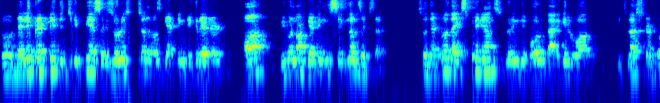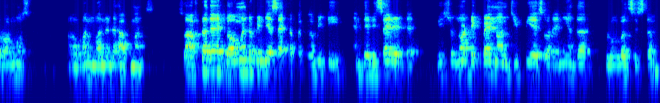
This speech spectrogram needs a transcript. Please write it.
so deliberately the GPS resolution was getting degraded or we were not getting the signals itself. So that was the experience during the whole Kargil war, which lasted for almost uh, one, one and a half months. So after that, government of India set up a committee and they decided that we should not depend on GPS or any other global system.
